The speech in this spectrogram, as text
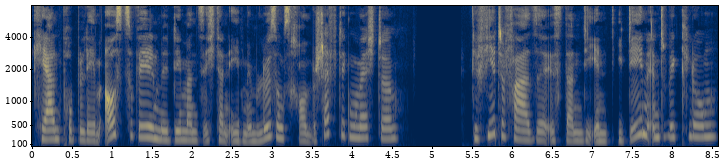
Kernproblem auszuwählen, mit dem man sich dann eben im Lösungsraum beschäftigen möchte. Die vierte Phase ist dann die Ideenentwicklung.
